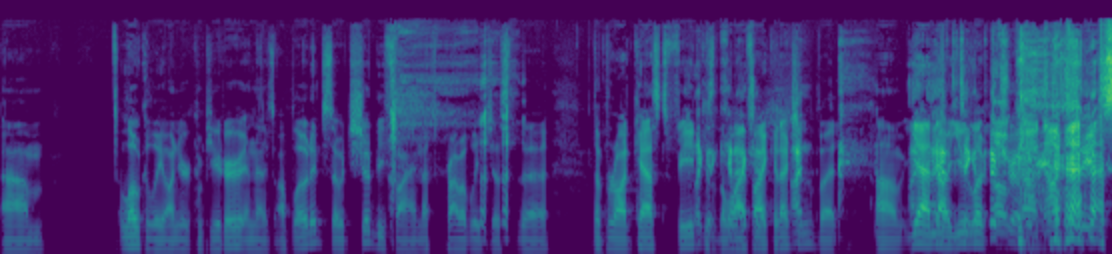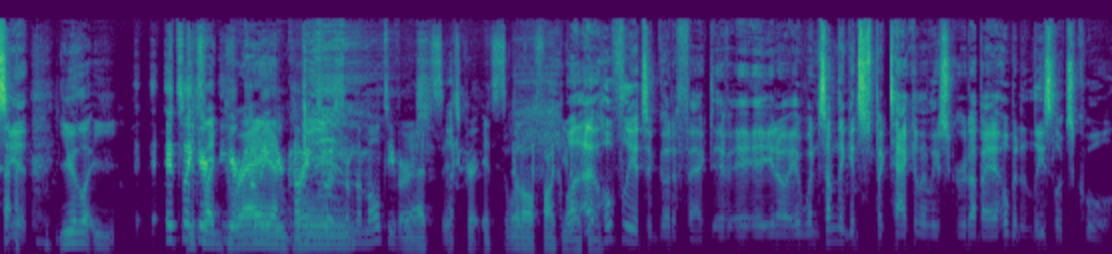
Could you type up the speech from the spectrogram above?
um, locally on your computer and then it's uploaded, so it should be fine. That's probably just the the broadcast feed because a of the Wi-Fi connection. connection. but um, yeah, I no, have to you take a look oh of god, it. now I can't to see it. you look. It's like it's you're, like you're gray coming, you're and coming to us green. from the multiverse. Yeah, it's it's great. It's a little funky. Well, uh, hopefully it's a good effect. If, i- i- you know, it, when something gets spectacularly screwed up, I hope it at least looks cool.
